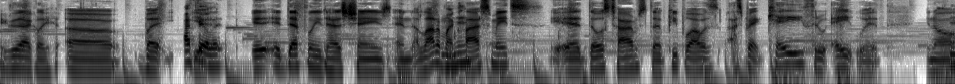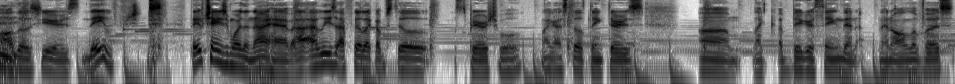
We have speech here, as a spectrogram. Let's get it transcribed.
exactly. Uh, but I feel yeah, it. it. It definitely has changed, and a lot of my Mhm. classmates at those times, the people I was I spent K through eight with, you know, all Hmm. those years, they've they've changed more than I have. I, at least I feel like I'm still spiritual. Like I still think there's um like a bigger thing than than all of us,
